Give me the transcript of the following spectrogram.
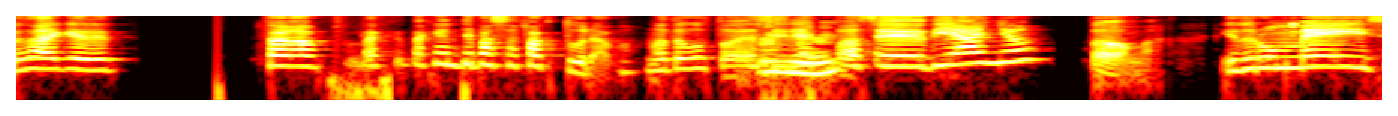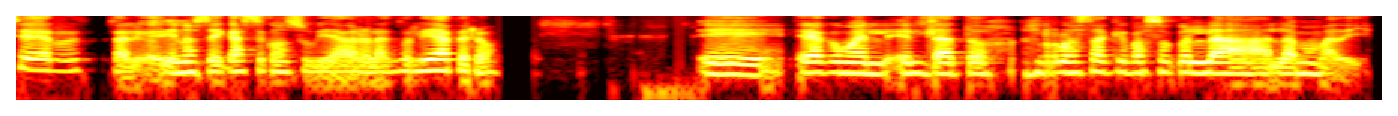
tú sabes que la, gente pasa factura. ¿No te gustó decir esto hace 10 años? Toma. Y duró un mes y se salió. Y no sé qué hace con su vida ahora en la actualidad, pero eh, era como el, el, dato rosa que pasó con la, la mamá de ella.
